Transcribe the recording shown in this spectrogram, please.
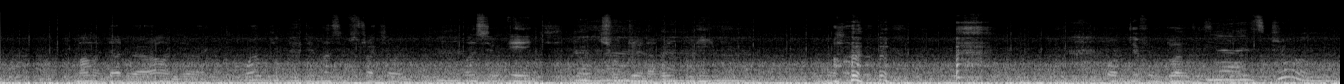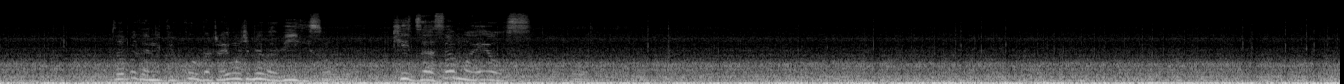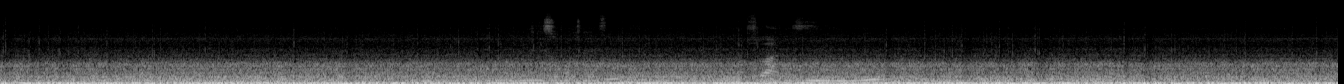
mom and dad were around, they're like, why would you build a massive structure when mm-hmm. once you age, your mm-hmm. children are going to leave? You know? Different plans. Yeah, it's true. Zapata ni vikulu but wewe mocha beba bili so kids are somewhere else. Yeah. Nice waters. huh? The flats. Mhm.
